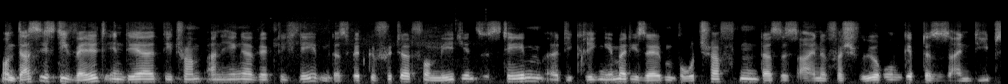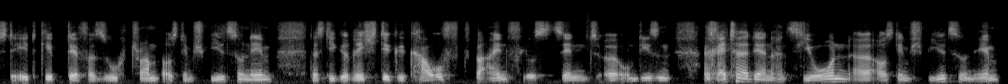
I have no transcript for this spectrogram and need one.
Und das ist die Welt, in der die Trump-Anhänger wirklich leben. Das wird gefüttert vom Mediensystem. Äh, die kriegen immer dieselben Botschaften, dass es eine Verschwörung gibt, dass es einen Deep State gibt, der versucht, Trump aus dem Spiel zu nehmen, dass die Gerichte gekauft, beeinflusst sind, äh, um diese diesen Retter der Nation äh, aus dem Spiel zu nehmen.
